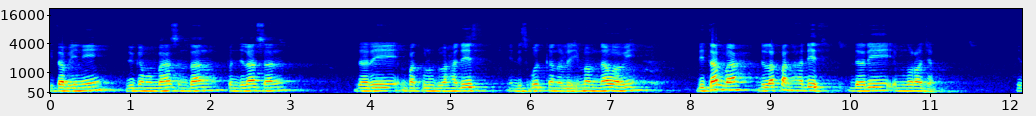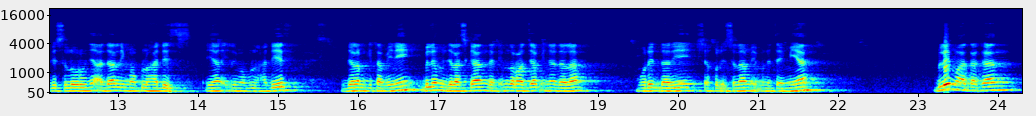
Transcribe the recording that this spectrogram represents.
Kitab ini juga membahas tentang penjelasan dari 42 hadis yang disebutkan oleh Imam Nawawi ditambah 8 hadis dari Ibnu Rajab. Jadi seluruhnya ada 50 hadis. Ya 50 hadis. Di dalam kitab ini beliau menjelaskan dan Ibnu Rajab ini adalah murid dari Syekhul Islam Ibnu Taimiyah. Beliau mengatakan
